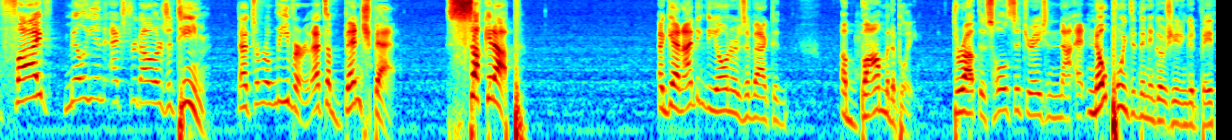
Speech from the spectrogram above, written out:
five million extra dollars a team. That's a reliever. That's a bench bat. Suck it up again, I think the owners have acted abominably throughout this whole situation. Not at no point did they negotiate in good faith.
